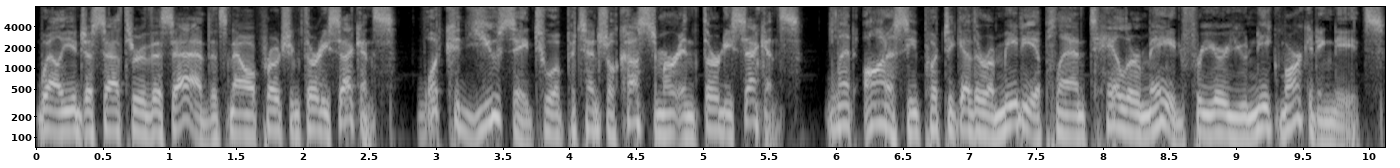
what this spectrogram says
Well, you just sat through this ad that's now approaching 30 seconds. What could you say to a potential customer in 30 seconds? Let Odyssey put together a media plan tailor made for your unique marketing needs.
